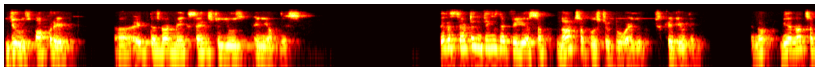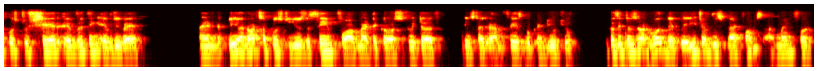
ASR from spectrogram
use, operate, uh, it does not make sense to use any of this. There are certain things that we are not supposed to do while scheduling. You know, we are not supposed to share everything everywhere, and we are not supposed to use the same format across Twitter, Instagram, Facebook, and YouTube because it does not work that way. Each of these platforms are meant for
